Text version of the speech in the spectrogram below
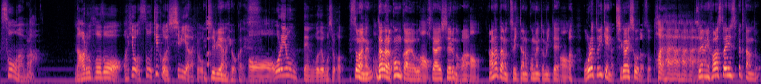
そうなんだ。なるほど。あ、ひょそう、結構シビアな評価。シビアな評価ですあー俺4.5で面白かった。そうやねだから今今回は僕期待してるのはあなたのツイッターのコメント見てああ俺と意見が違いそうだぞはいはいはいはいはい。ちなみにファーストインスペクターの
